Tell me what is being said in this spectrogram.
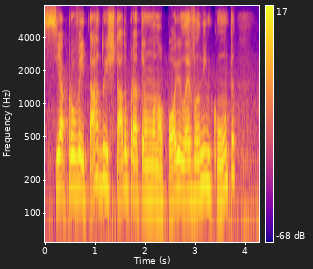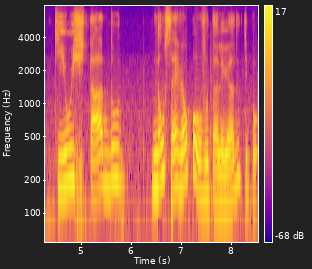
se aproveitar do Estado para ter um monopólio, levando em conta que o Estado não serve ao povo, tá ligado? Tipo,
